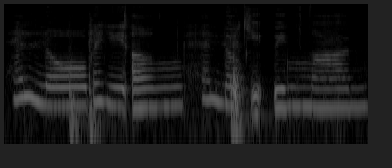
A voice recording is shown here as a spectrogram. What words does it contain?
Hello, bé Duy Ân. Hello, chị Uyên Mon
